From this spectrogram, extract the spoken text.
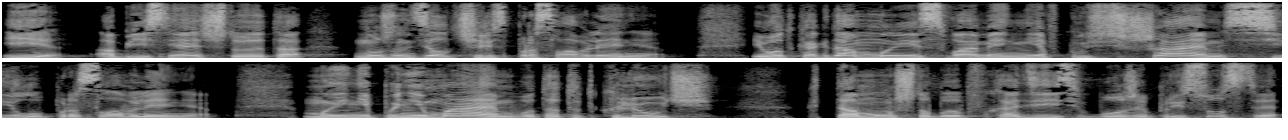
И объясняет, что это нужно делать через прославление. И вот когда мы с вами не вкушаем силу прославления, мы не понимаем вот этот ключ к тому, чтобы входить в Божье присутствие,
